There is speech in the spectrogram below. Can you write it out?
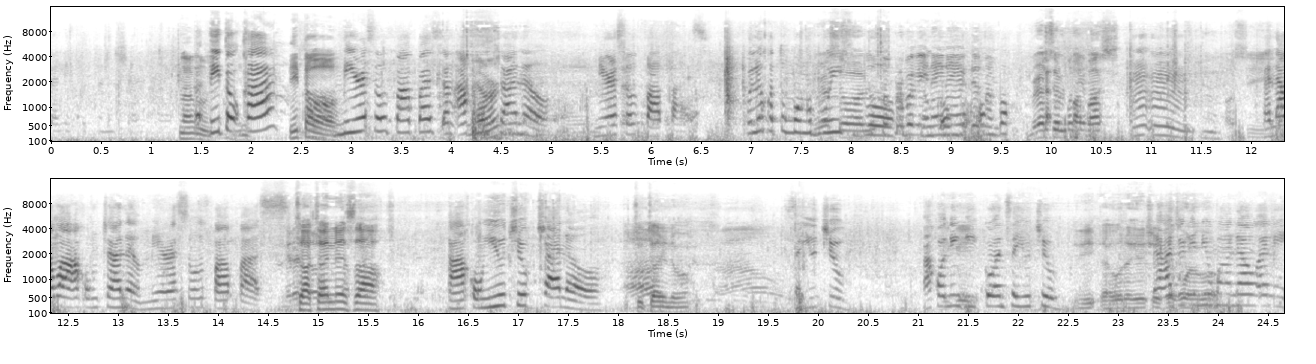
Sa likod ng Siargao. Dito ka? Dito. Mirasol Papas ang akong channel. Mirasol Papas. Wala ka itong mga boys po. Umbok-umbok. Brazil Papas. Mm-mm. O si... Tanawa akong channel, Mirasol Papas. Sa channel sa Akong YouTube channel. YouTube channel mo. Sa YouTube. Ako ning ikoan sa YouTube. Di ako na i-share Nakadyo din yung mga naong ani.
